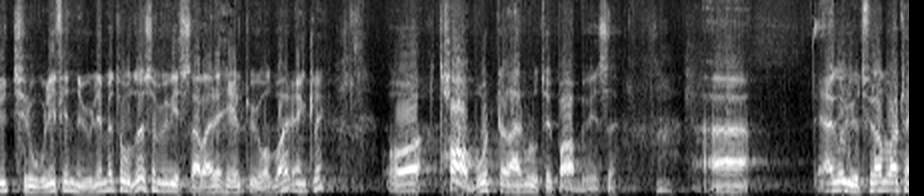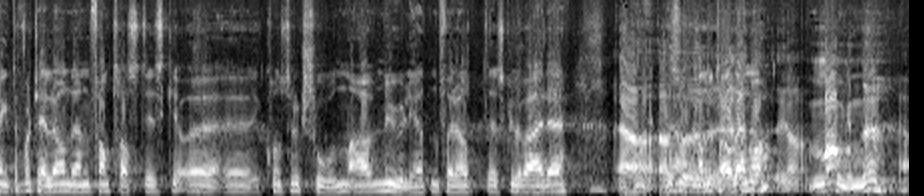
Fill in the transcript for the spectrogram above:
utrolig finurlig metode, som viste seg å være helt uholdbar, egentlig, å ta bort det der blodtype A-beviset. Jeg går ut fra at du har tenkt å fortelle om den fantastiske konstruksjonen av muligheten for at det skulle være ja, altså, ja, Kan du ta det nå? Ja, Magne, ja.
